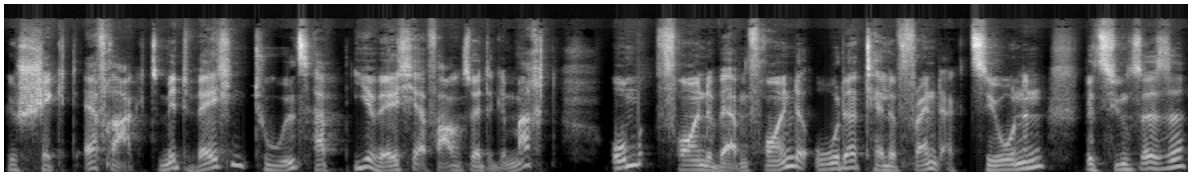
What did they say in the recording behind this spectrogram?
geschickt. Er fragt, mit welchen Tools habt ihr welche Erfahrungswerte gemacht um Freunde werben Freunde oder Tele-Friend-Aktionen beziehungsweise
